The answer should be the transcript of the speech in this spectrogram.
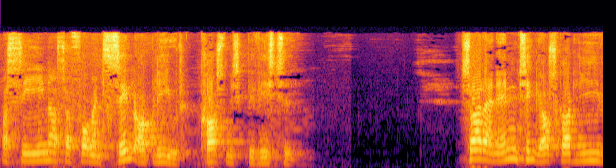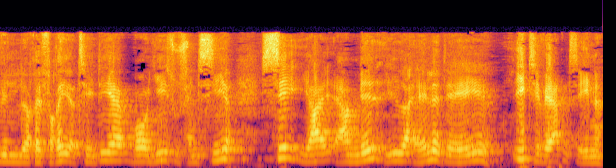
og senere så får man selv oplevet kosmisk bevidsthed. Så er der en anden ting, jeg også godt lige vil referere til. Det er, hvor Jesus han siger, se, jeg er med eder alle dage indtil verdens ende.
